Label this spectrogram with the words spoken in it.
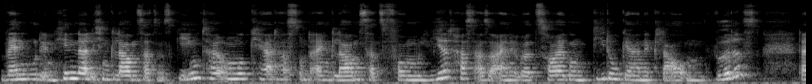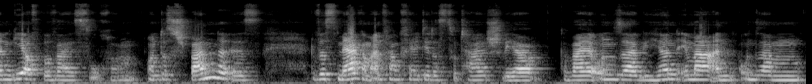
wenn du den hinderlichen Glaubenssatz ins Gegenteil umgekehrt hast und einen Glaubenssatz formuliert hast, also eine Überzeugung, die du gerne glauben würdest, dann geh auf Beweissuche. Und das Spannende ist, Du wirst merken, am Anfang fällt dir das total schwer, weil unser Gehirn immer an unserem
